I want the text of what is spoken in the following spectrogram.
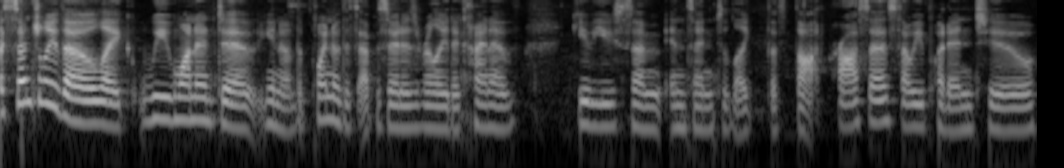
essentially though, like we wanted to, you know, the point of this episode is really to kind of give you some insight into like the thought process that we put into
